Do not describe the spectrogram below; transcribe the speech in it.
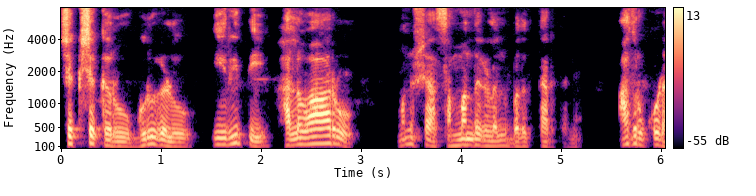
ಶಿಕ್ಷಕರು, ಗುರುಗಳು ಈ ರೀತಿ ಹಲವಾರು ಮನುಷ್ಯ ಸಂಬಂಧಗಳಲ್ಲಿ ಬದುಕ್ತಾ ಇರ್ತಾನೆ. ಆದರೂ ಕೂಡ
